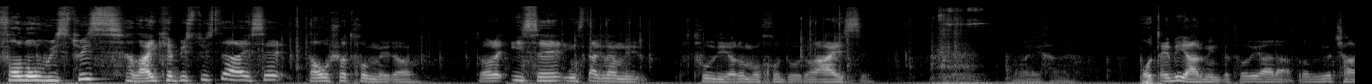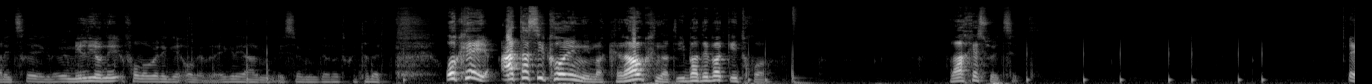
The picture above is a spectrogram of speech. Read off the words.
follow-ისთვის, like-ებისთვის და აი ესე დაუშვათ ხოლმე რა. თორე ისე Instagram-ი რთულია რომ მოხოდო რა, აი ესე. ბოტები არ მინდა, თორე არა, პრობლემა ჩარიცხე ეგრევე მილიონი follower-ი გეყოლებდა, ეგრე არ მინდა, ისე მინდა რომ თქვენთან ერთად. ოკეი, 1000 coin-ი მაქვს, რა ვქნათ? იბადება კითხვა. რა ხეს ვეცეთ? ე,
